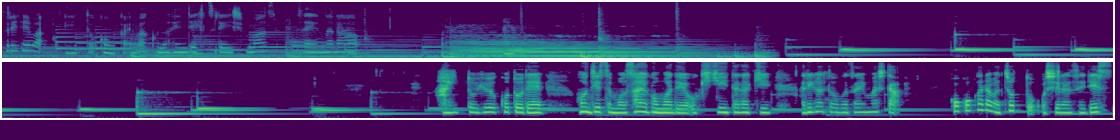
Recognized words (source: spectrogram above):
それでは、えーと今回はこの辺で失礼します。さようなら。ということで、本日も最後までお聴きいただきありがとうございました。ここからはちょっとお知らせです。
